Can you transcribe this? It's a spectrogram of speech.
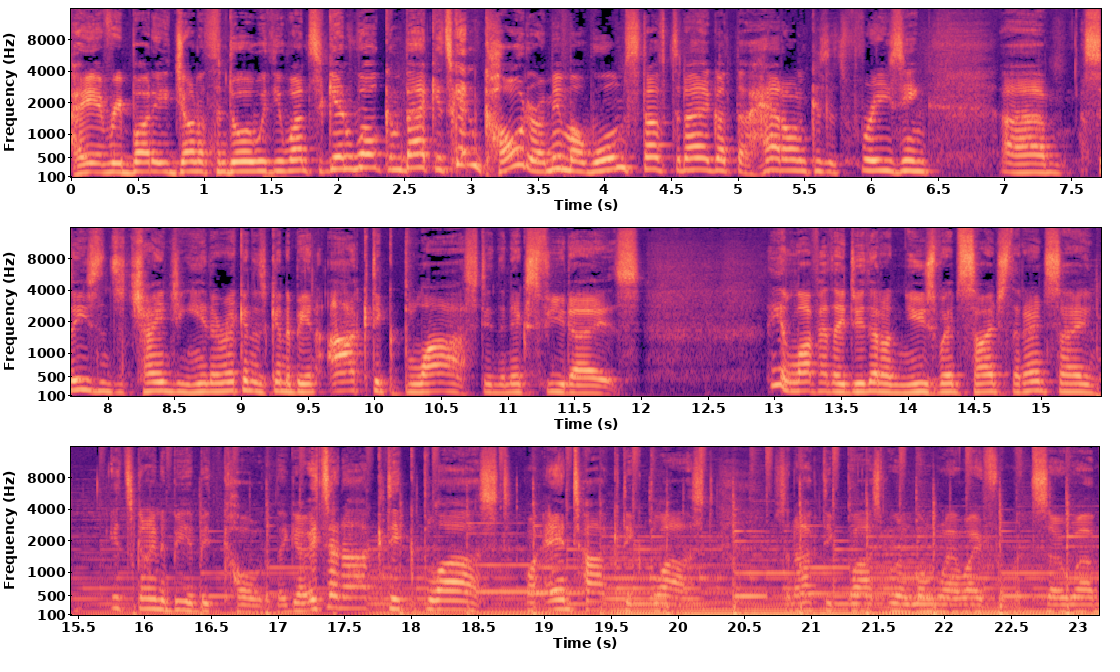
Hey everybody, Jonathan Doyle with you once again. Welcome back. It's getting colder. I'm in my warm stuff today. I got the hat on because it's freezing. Um, seasons are changing here. They reckon there's going to be an Arctic blast in the next few days. I love how they do that on news websites. They don't say it's going to be a bit colder. They go, it's an Arctic blast or Antarctic blast. It's an Arctic blast. We're a long way away from it. So um,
